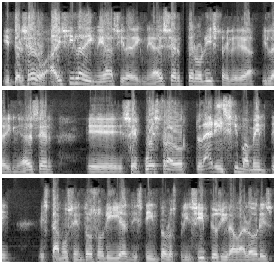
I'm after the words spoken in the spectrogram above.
Y tercero, ahí sí la dignidad, si la dignidad de ser terrorista y la, y la dignidad de ser eh, secuestrador, clarísimamente estamos en dos orillas distintos, los principios y los valores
